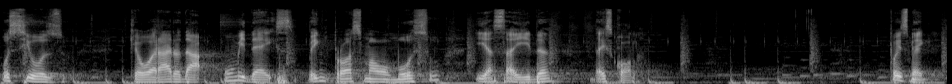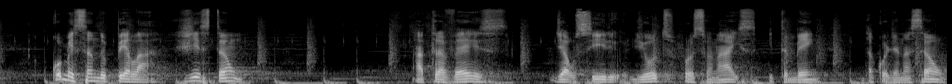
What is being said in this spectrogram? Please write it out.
ocioso que é o horário da 1h10, bem próximo ao almoço e à saída da escola. Pois bem, começando pela gestão, através de auxílio de outros profissionais e também da coordenação,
